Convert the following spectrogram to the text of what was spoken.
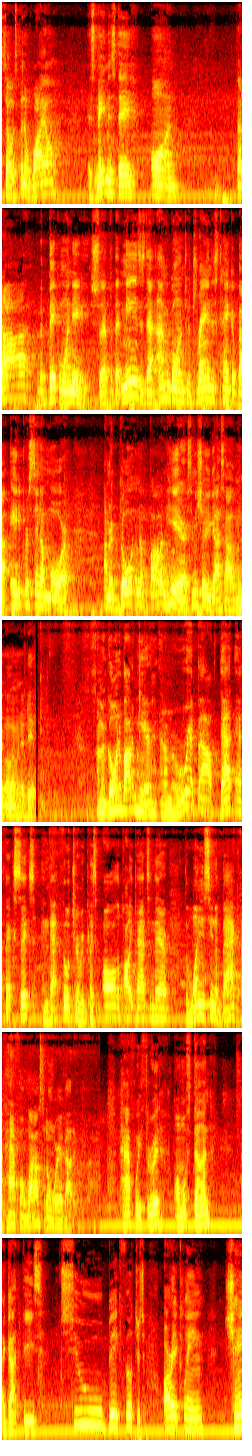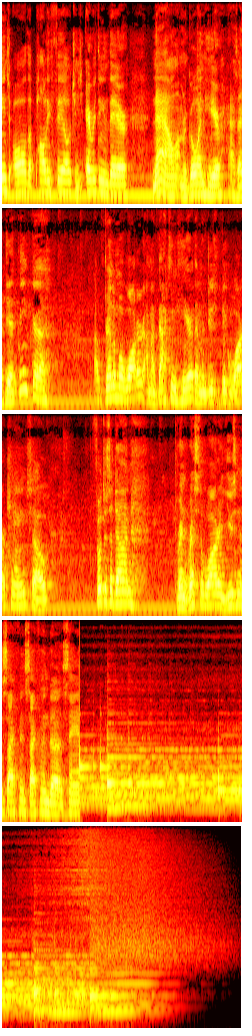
So it's been a while. It's maintenance day on the big 180. So what that means is that I'm going to drain this tank about 80% or more. I'm gonna go in the bottom here. So let me show you guys how I'm gonna, what I'm gonna do. I'm gonna go in the bottom here and I'm gonna rip out that FX6 and that filter and replace all the poly pads in there. The one you see in the back, I've had for a while, so don't worry about it. Halfway through it, almost done. I got these two big filters already clean, change all the polyfill, change everything there. Now I'm gonna go in here as I did, I think uh, I've drained a little more water. I'm gonna vacuum here, then I'm gonna do this big water change. So filters are done, drain the rest of the water using the siphon, siphon the sand.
